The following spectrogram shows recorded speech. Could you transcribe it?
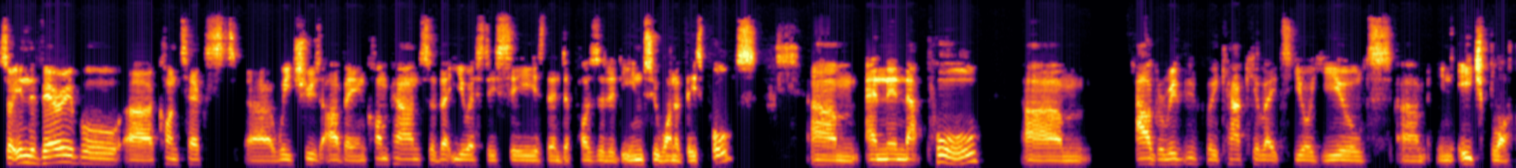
So in the variable uh, context, uh, we choose Aave and Compound, so that USDC is then deposited into one of these pools, um, and then that pool um, algorithmically calculates your yields um, in each block.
